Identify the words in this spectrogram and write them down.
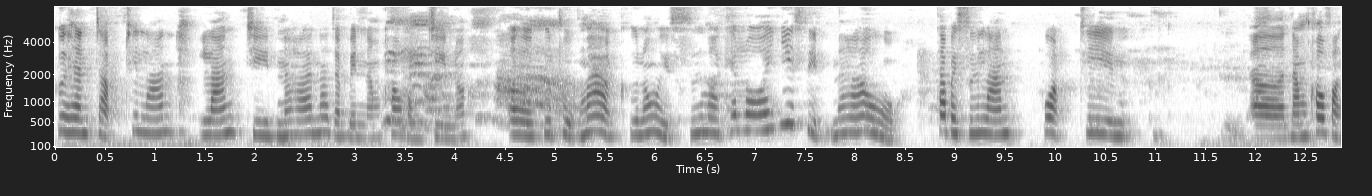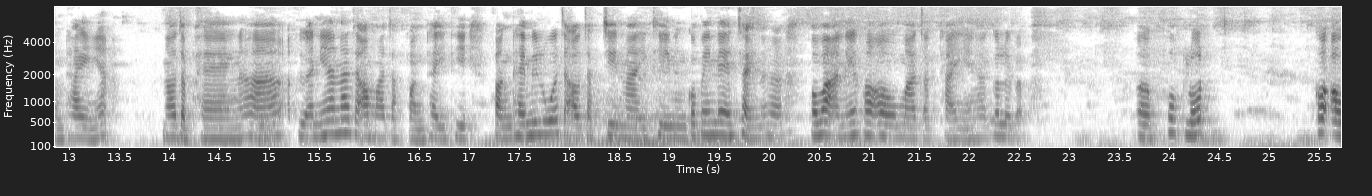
คือแฮนด์จับที่ร้านร้านจีนนะคะ น่าจะเป็นนำเข้าของจีนเนาะเออคือถูกมากคือน้องหอยซื้อมาแค่ร้อยยี่สิบนะคะโอ้ถ้าไปซื้อร้านพวกที่เอ่อนำเข้าฝั่งไทยอย่างเงี้ย น่าจะแพงนะคะ คืออันนี้น่าจะเอามาจากฝั่งไทยอีกที ฝั่งไทยไม่รู้ว่าจะเอาจากจีนมาอีกทีนึงก็ไม่แน่ใจนะคะ เพราะว่าอันนี้เขาเอามาจากไทยไงคะ ก็เลยแบบ เออพวกรถ ก็เอา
